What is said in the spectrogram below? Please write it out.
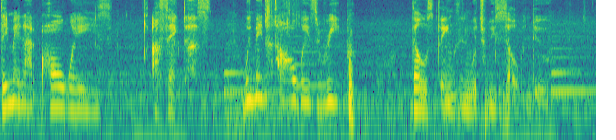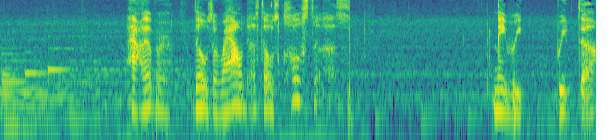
They may not always affect us. We may not always reap those things in which we sow and do. However, those around us, those close to us, may reap reap the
